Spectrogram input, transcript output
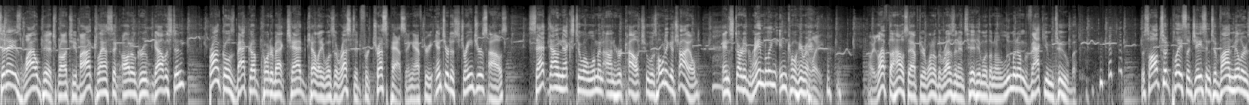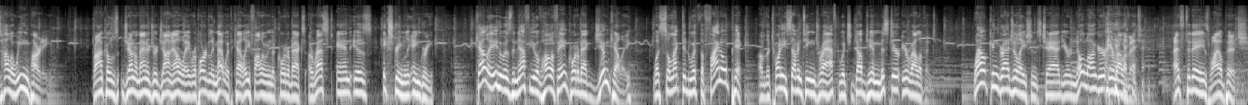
Today's Wild Pitch brought to you by Classic Auto Group Galveston. Broncos backup quarterback Chad Kelly was arrested for trespassing after he entered a stranger's house, sat down next to a woman on her couch who was holding a child, and started rambling incoherently. Well, he left the house after one of the residents hit him with an aluminum vacuum tube. this all took place adjacent to Von Miller's Halloween party. Broncos general manager John Elway reportedly met with Kelly following the quarterback's arrest and is extremely angry. Kelly, who is the nephew of Hall of Fame quarterback Jim Kelly, was selected with the final pick of the 2017 draft, which dubbed him Mr. Irrelevant. Well, congratulations, Chad. You're no longer irrelevant. That's today's wild pitch.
